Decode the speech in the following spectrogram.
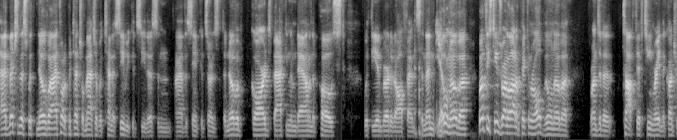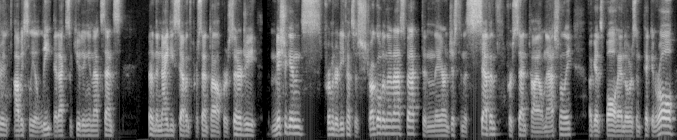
I mentioned this with Nova. I thought a potential matchup with Tennessee, we could see this, and I have the same concerns. The Nova guards backing them down in the post with the inverted offense. And then yep. Villanova, both these teams run a lot of pick and roll. Villanova runs at a top 15 rate in the country, obviously elite at executing in that sense. They're in the 97th percentile per synergy. Michigan's perimeter defense has struggled in that aspect, and they are just in the seventh percentile nationally against ball handlers and pick and roll.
